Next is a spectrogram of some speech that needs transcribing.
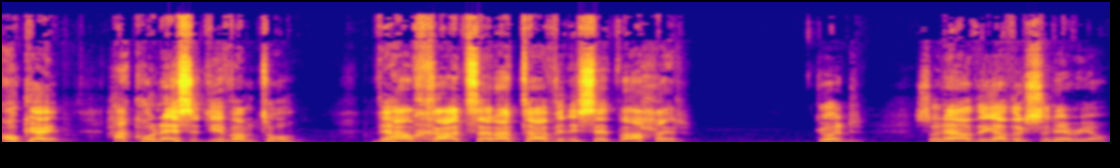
Okay? הכונס את יבמתו, והלכה צרתה ונישאת לאחר. Good. So now the other scenario.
